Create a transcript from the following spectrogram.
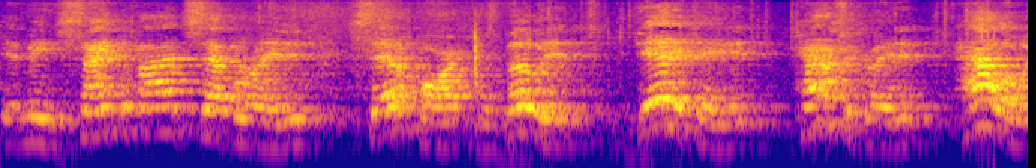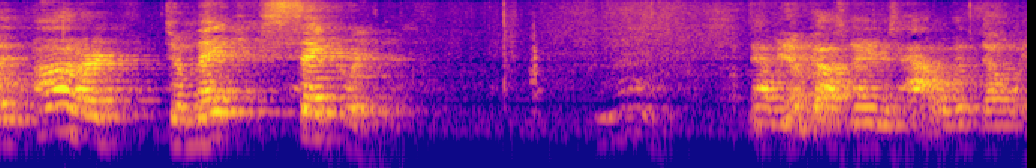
It means sanctified, separated, set apart, devoted, dedicated, consecrated, hallowed, honored, to make sacred. Now we know God's name is hallowed, don't we?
